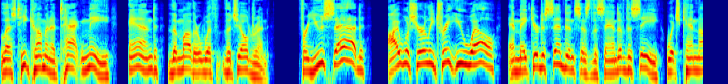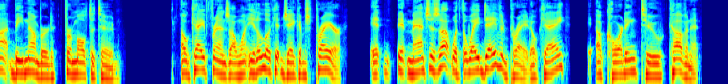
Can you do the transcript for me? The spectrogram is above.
lest he come and attack me and the mother with the children. For you said, I will surely treat you well, and make your descendants as the sand of the sea, which cannot be numbered for multitude. Okay, friends, I want you to look at Jacob's prayer. It, it matches up with the way David prayed, okay? According to covenant.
